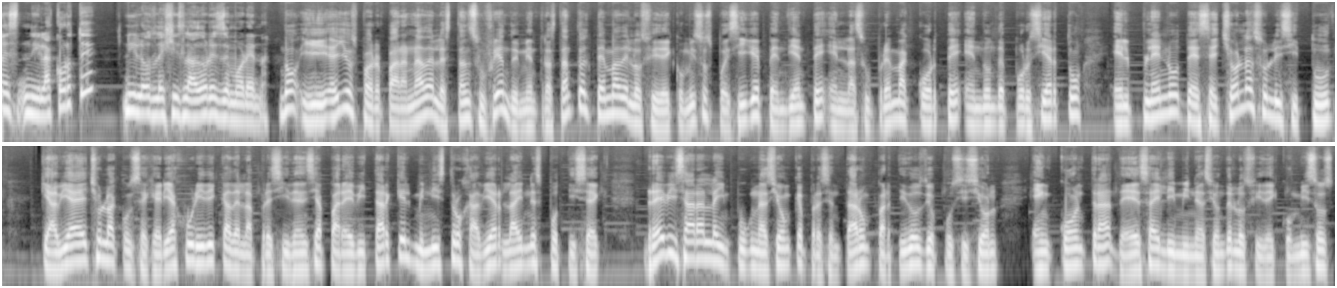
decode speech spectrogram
es ni la corte ni los legisladores de Morena. No, y ellos para nada le están sufriendo. Y mientras tanto el tema de los fideicomisos pues sigue pendiente en la Suprema Corte, en donde por cierto el Pleno desechó la solicitud que había hecho la Consejería Jurídica de la Presidencia para evitar que el ministro Javier Laines Potisek revisara la impugnación que presentaron partidos de oposición en contra de esa eliminación de los fideicomisos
